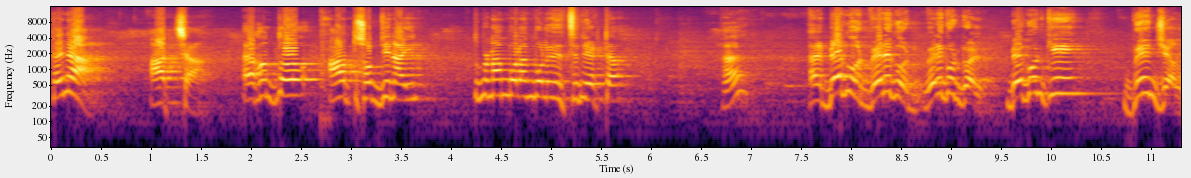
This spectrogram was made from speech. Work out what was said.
তাই না? আচ্ছা। এখন তো আর তো সবজি নাই। তোমার নাম বলো, আমি বলে দিচ্ছি দু একটা। হ্যাঁ? হ্যাঁ বেগুন very good very good girl বেগুন কি? Brinjal.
